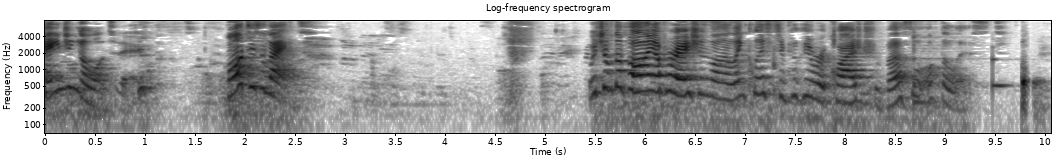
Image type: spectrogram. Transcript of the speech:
Changing a lot today. Multi-select. Which of the following operations on a linked list typically requires traversal of the list? Okay,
